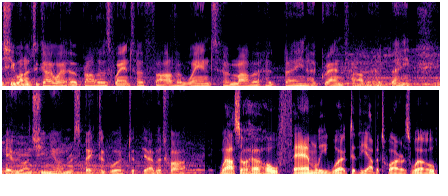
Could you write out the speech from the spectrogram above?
She wanted to go where her brothers went, her father went, her mother had been, her grandfather had been. Everyone she knew and respected worked at the abattoir. Wow, so her whole family worked at the abattoir as well.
